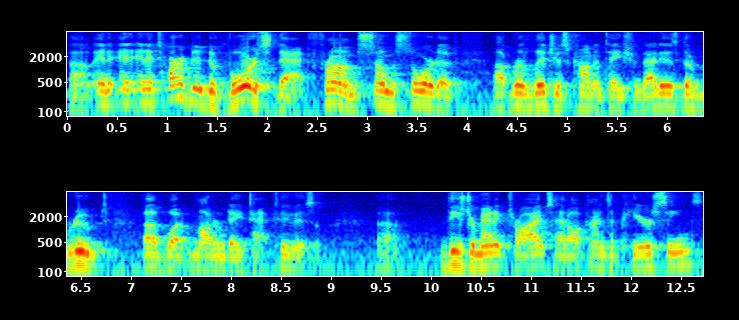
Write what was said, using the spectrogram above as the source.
Uh, and, and, and, it's hard to divorce that from some sort of uh, religious connotation. That is the root of what modern day tattooism. Uh, these Germanic tribes had all kinds of piercings.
